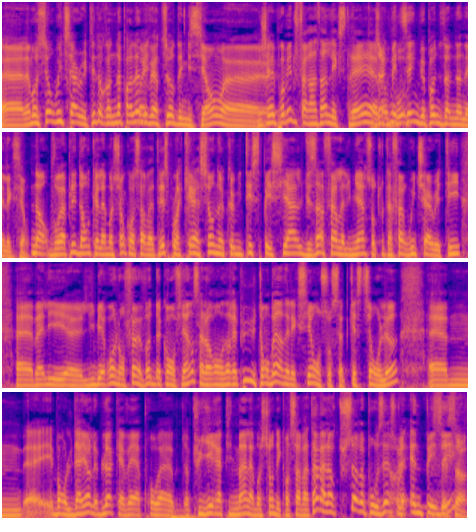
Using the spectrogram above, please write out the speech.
Euh, la motion We Charity. Donc, on en a parlé à Oui. l'ouverture d'émission. Euh, J'avais promis de vous faire entendre l'extrait. Jack Euh, Metzing ne veut pas nous amener en élection. Non, vous vous rappelez donc la motion conservatrice pour la création d'un comité spécial visant à faire la lumière sur toute l'affaire We Charity. Euh, ben, les euh, libéraux en ont fait un vote de confiance. Alors, on aurait pu tomber en élection sur cette question-là. Euh, euh, bon, d'ailleurs, le bloc avait euh, appuyé rapidement la motion des conservateurs. Alors, tout ça reposait sur le NPD. C'est ça.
